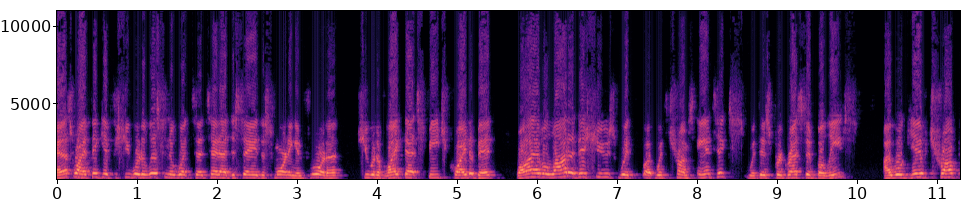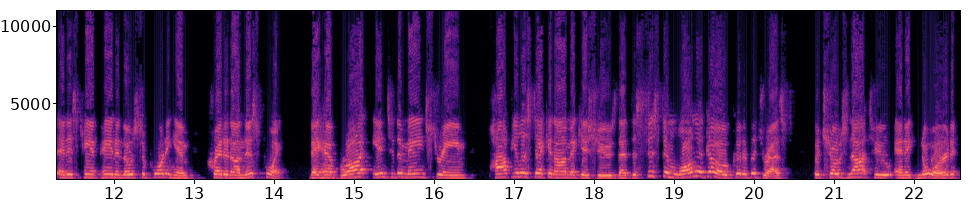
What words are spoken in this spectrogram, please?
And that's why I think if she were to listen to what Ted had to say this morning in Florida, she would have liked that speech quite a bit. While I have a lot of issues with, uh, with Trump's antics, with his progressive beliefs, I will give Trump and his campaign and those supporting him credit on this point. They have brought into the mainstream populist economic issues that the system long ago could have addressed, but chose not to and ignored.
